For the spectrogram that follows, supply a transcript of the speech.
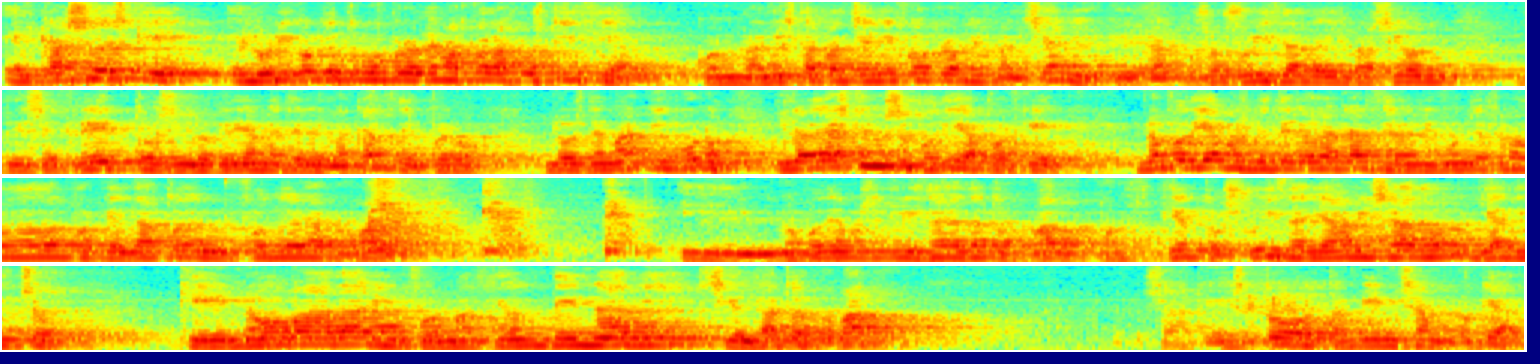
El caso es que el único que tuvo problemas con la justicia, con la lista Falciani, fue el propio Falciani, que acusó Suiza de evasión de secretos y lo quería meter en la cárcel, pero los demás ninguno. Y la verdad es que no se podía, porque no podíamos meter en la cárcel a ningún defraudador porque el dato en el fondo era robado. Y no podíamos utilizar el dato robado. Por cierto, Suiza ya ha avisado y ha dicho que no va a dar información de nadie si el dato es robado. O sea, que esto también se ha bloqueado.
